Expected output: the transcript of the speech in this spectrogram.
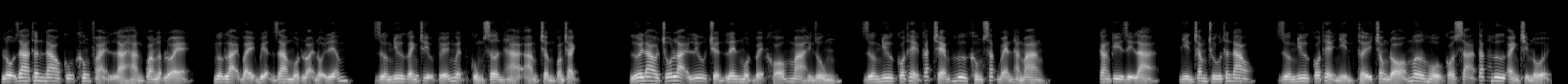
Lộ ra thân đao cũng không phải là hàn quang lập lòe, ngược lại bày biện ra một loại nội liễm, dường như gánh chịu tuế nguyệt cùng sơn hà ám trầm quang trạch. Lưới đao chỗ lại lưu chuyển lên một vệ khó mà hình dung dường như có thể cắt chém hư không sắc bén hàn mang. Càng kỳ dị là, nhìn chăm chú thân đao, dường như có thể nhìn thấy trong đó mơ hồ có xã tắc hư ảnh chìm nổi,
